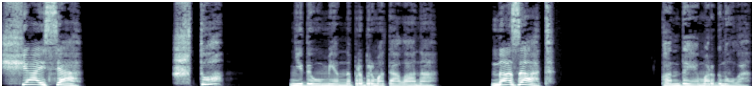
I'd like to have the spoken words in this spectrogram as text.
«Щайся!» «Что?» — недоуменно пробормотала она. «Назад!» Пандея моргнула.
